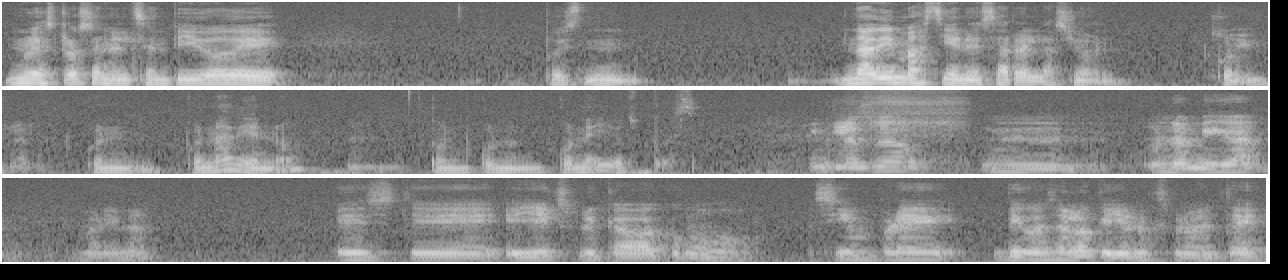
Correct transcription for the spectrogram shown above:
nuestros en el sentido de pues nadie más tiene esa relación con, sí, claro. con, con, nadie, ¿no? Uh -huh. con, con, con, ellos, pues. Incluso mmm, una amiga, Marina, este, ella explicaba como siempre, digo, es algo que yo no experimenté,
